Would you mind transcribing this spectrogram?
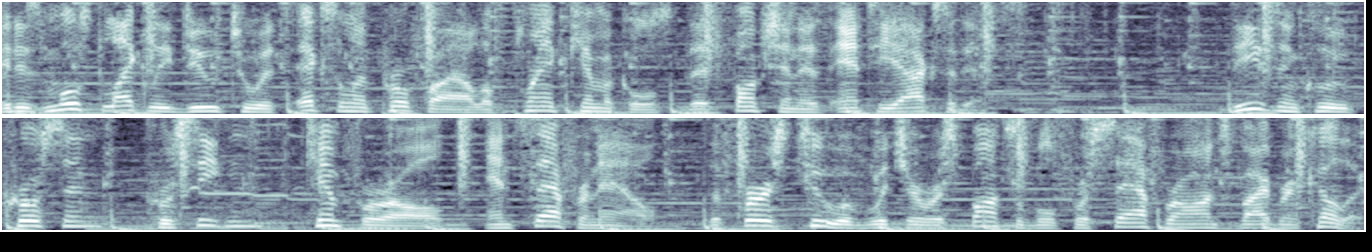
It is most likely due to its excellent profile of plant chemicals that function as antioxidants. These include crocin, quercetin, kaempferol, and safranal, the first two of which are responsible for saffron's vibrant color.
